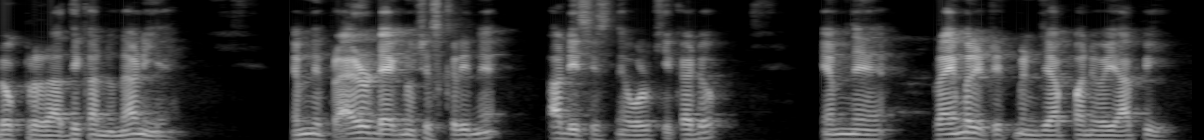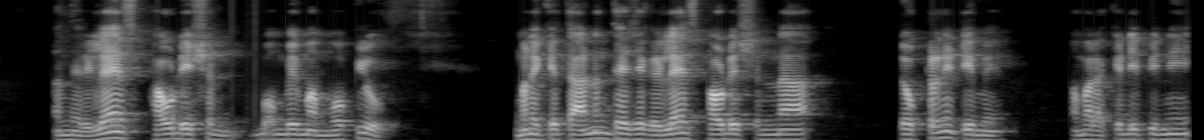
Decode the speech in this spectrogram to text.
ડૉક્ટર રાધિકા નંદાણીએ એમની પ્રાયોર ડાયગ્નોસિસ કરીને આ ડિસીઝને ઓળખી કાઢ્યો. એમને પ્રાઇમરી ટ્રીટમેન્ટ જે આપવાની હોય આપી અને રિલાયન્સ ફાઉન્ડેશન બોમ્બેમાં મોકલ્યું. મને કહેતા આનંદ થાય છે કે રિલાયન્સ ફાઉન્ડેશનના ડૉક્ટરની ટીમે અમારા કેડીપીની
